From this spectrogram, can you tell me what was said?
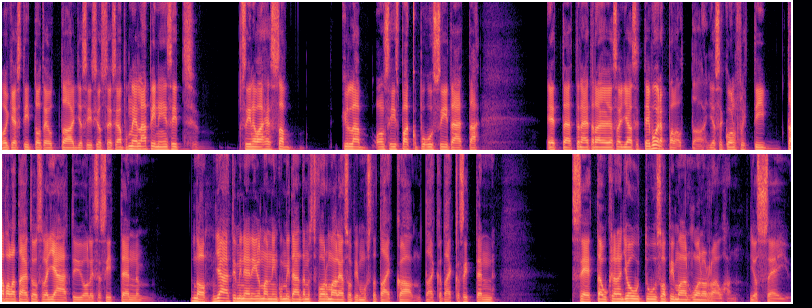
oikeasti toteuttaa. Ja siis jos ei se apu mene läpi, niin sit siinä vaiheessa kyllä on siis pakko puhua siitä, että, että, että näitä rajoja ja sitten ei voida palauttaa. Ja se konflikti tavalla tai toisella jäätyy, oli se sitten no, jäätyminen ilman niin kuin mitään tämmöistä formaalia sopimusta taikka, taikka, taikka sitten se, että Ukraina joutuu sopimaan huonon rauhan, jos ei,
